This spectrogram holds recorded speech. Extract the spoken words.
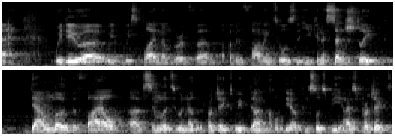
we do, uh, we, we supply a number of um, urban farming tools that you can essentially download the file, uh, similar to another project we've done called the Open Source Beehives Project.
